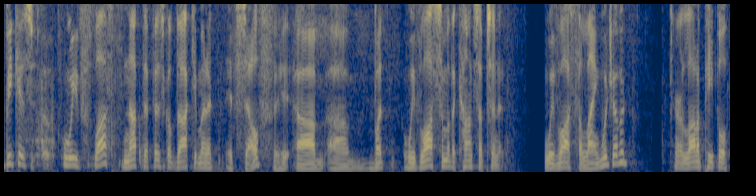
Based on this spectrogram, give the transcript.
Because we've lost not the physical document itself, uh, uh, but we've lost some of the concepts in it. We've lost the language of it. There are a lot of people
